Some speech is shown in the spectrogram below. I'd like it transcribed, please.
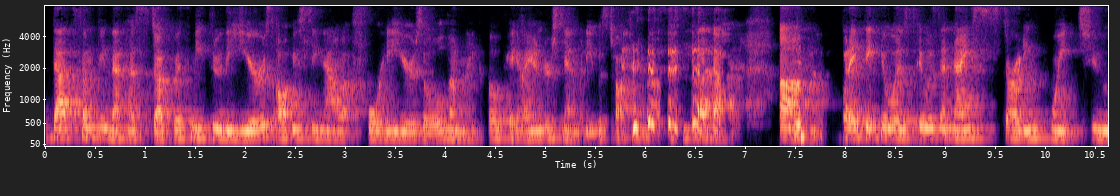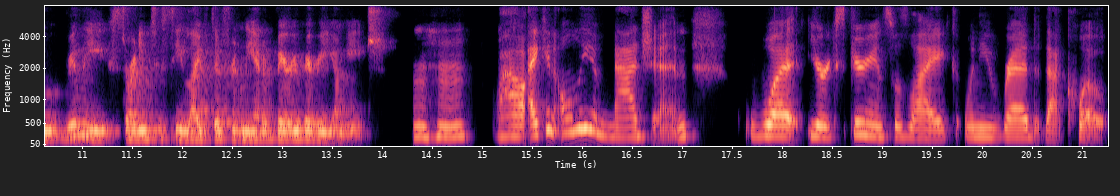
that's something that has stuck with me through the years. Obviously, now at 40 years old, I'm like, okay, I understand what he was talking about. um. But I think it was it was a nice starting point to really starting to see life differently at a very very young age. Mm-hmm. Wow, I can only imagine what your experience was like when you read that quote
